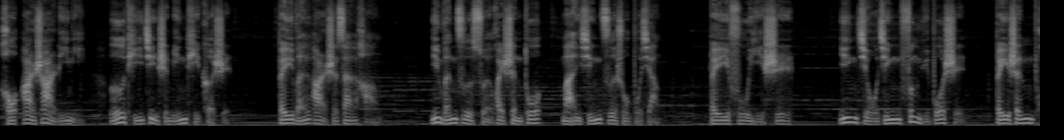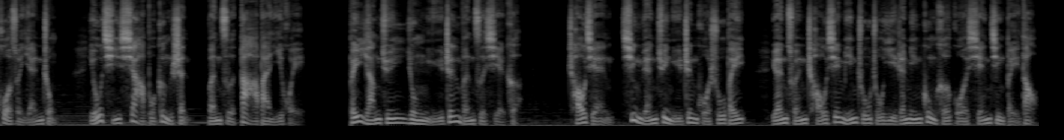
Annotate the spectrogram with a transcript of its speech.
厚二十二厘米，额题尽是明题刻石，碑文二十三行，因文字损坏甚多，满行字数不详。碑幅已失，因久经风雨剥蚀，碑身破损严重，尤其下部更甚，文字大半已毁。碑阳君用女真文字写刻，朝鲜庆元郡女真国书碑。原存朝鲜民主主义人民共和国咸镜北道，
